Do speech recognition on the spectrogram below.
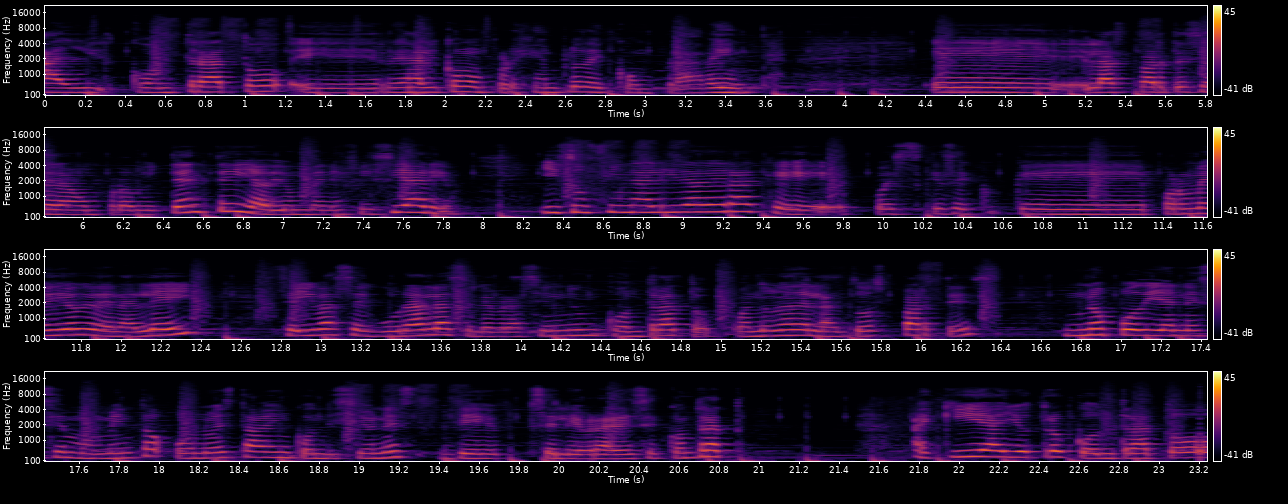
al contrato eh, real, como por ejemplo de compra-venta. Eh, las partes eran un promitente y había un beneficiario. Y su finalidad era que, pues, que, se, que por medio de la ley se iba a asegurar la celebración de un contrato cuando una de las dos partes no podía en ese momento o no estaba en condiciones de celebrar ese contrato. Aquí hay otro contrato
